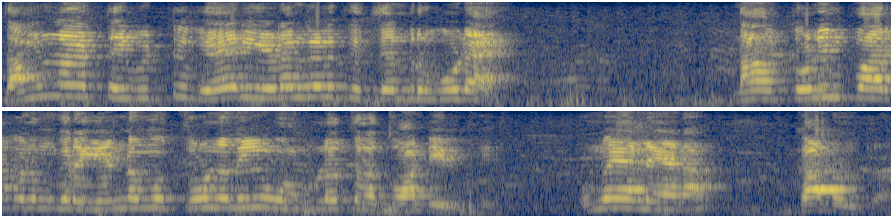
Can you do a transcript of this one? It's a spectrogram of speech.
தமிழ்நாட்டை விட்டு வேறு இடங்களுக்கு சென்று கூட நாம் தொழில் பார்க்கணுங்கிற எண்ணமும் சூழ்நிலையும் உன் உள்ளத்தில் தோண்டி இருக்கு உண்மையா இல்லையாடா? காலம்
